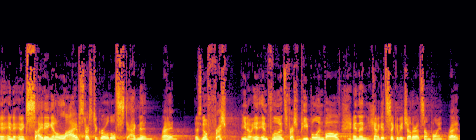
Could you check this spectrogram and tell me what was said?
and, and exciting and alive starts to grow a little stagnant, right? There's no fresh, you know, influence, fresh people involved. And then you kind of get sick of each other at some point, right?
